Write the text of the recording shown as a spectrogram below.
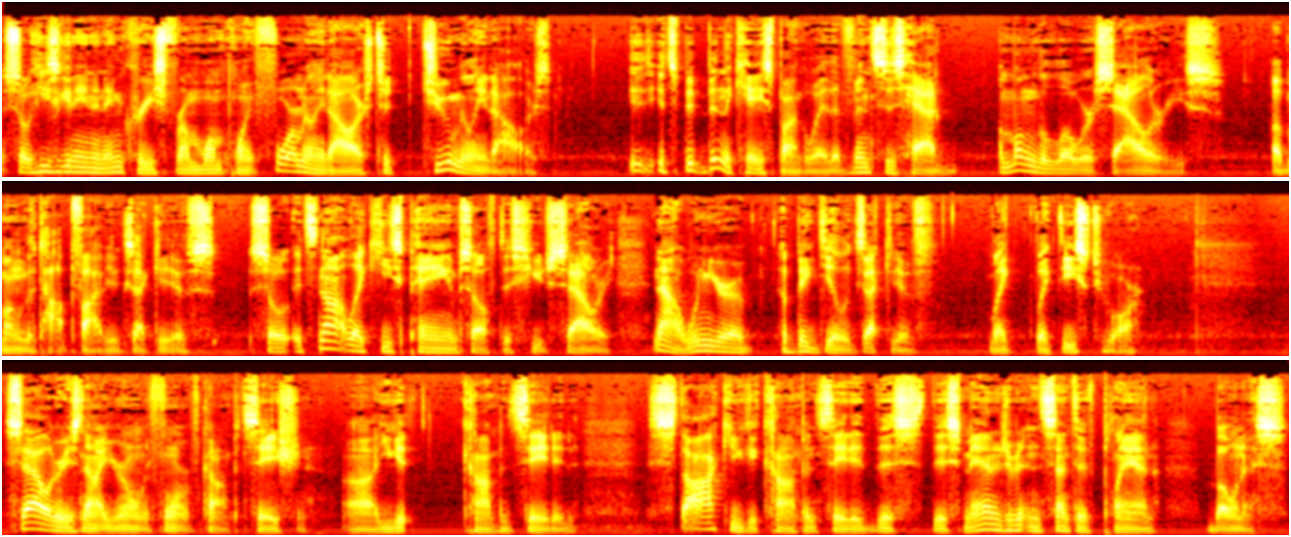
So he's getting an increase from $1.4 million to $2 million. It's been the case, by the way, that Vince has had among the lower salaries among the top five executives. So it's not like he's paying himself this huge salary. Now, when you're a, a big deal executive, like, like these two are, salary is not your only form of compensation. Uh, you get compensated stock, you get compensated this this management incentive plan bonus.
